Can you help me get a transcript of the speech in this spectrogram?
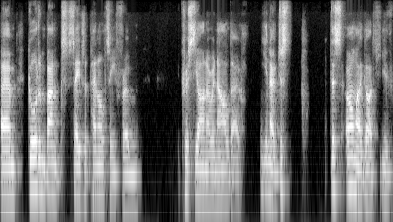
Um, Gordon Banks saves a penalty from Cristiano Ronaldo. You know, just this. Oh my God, you've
